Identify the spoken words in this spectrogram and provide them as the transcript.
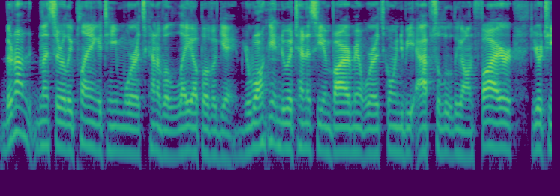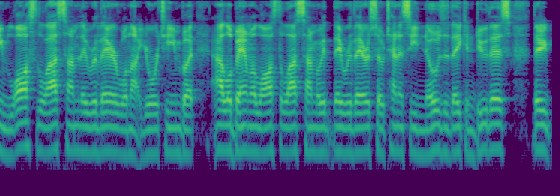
They're not necessarily playing a team where it's kind of a layup of a game. You're walking into a Tennessee environment where it's going to be absolutely on fire. Your team lost the last time they were there. Well, not your team, but Alabama lost the last time they were there, so Tennessee knows that they can do this. They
